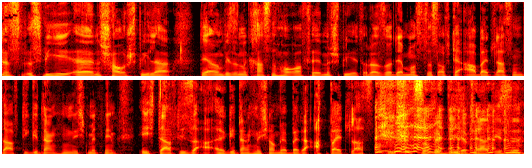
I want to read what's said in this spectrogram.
das ist wie äh, ein Schauspieler, der irgendwie so eine krassen Horrorfilme spielt oder so, der muss das auf der Arbeit lassen und darf die Gedanken nicht mitnehmen. Ich darf diese äh, Gedanken nicht mal mehr bei der Arbeit lassen. so, wenn wir hier fertig sind.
